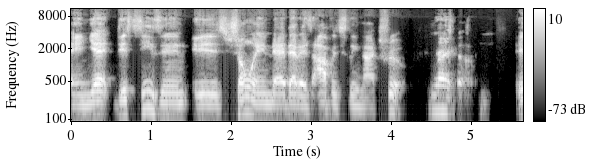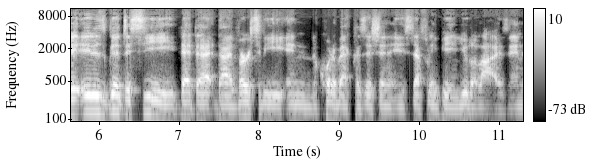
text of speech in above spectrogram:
and yet this season is showing that that is obviously not true. Right. So, it, it is good to see that that diversity in the quarterback position is definitely being utilized, and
